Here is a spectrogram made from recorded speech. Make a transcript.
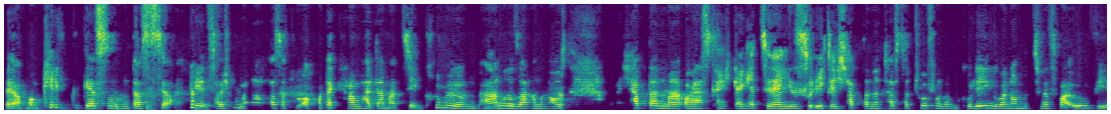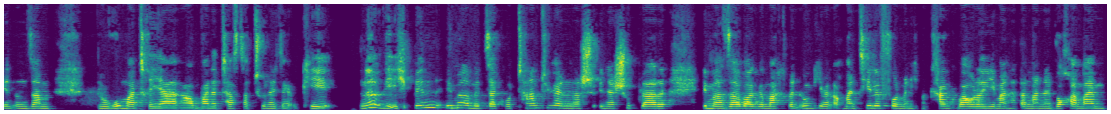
äh, auch mal einen Keks gegessen und das ist ja okay. Jetzt habe ich mit meiner Tastatur auch gemacht, da kamen halt dann mal zehn Krümel und ein paar andere Sachen raus. Ich habe dann mal, oh, das kann ich gar nicht erzählen, hier ist so eklig. Ich habe dann eine Tastatur von einem Kollegen übernommen, beziehungsweise war irgendwie in unserem Büromaterialraum, war eine Tastatur und ich dachte, okay, ne, wie ich bin, immer mit Sakrotantüchern in der, in der Schublade, immer sauber gemacht. Wenn irgendjemand auch mein Telefon, wenn ich mal krank war oder jemand hat dann mal eine Woche an meinem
